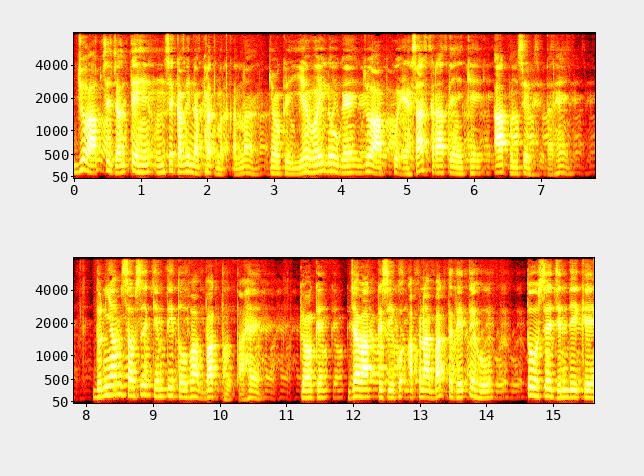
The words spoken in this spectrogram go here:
जो आपसे जलते हैं, उनसे कभी नफरत मत करना, क्योंकि यह वही लोग हैं जो आपको एहसास कराते हैं कि आप उनसे बेहतर हैं। दुनिया में सबसे कीमती तोहफा वक्त होता है, क्योंकि जब आप किसी को अपना वक्त देते हो तो उसे ज़िंदगी के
